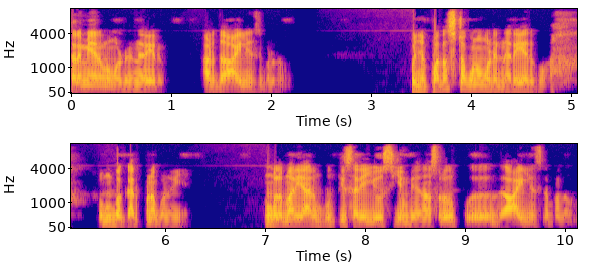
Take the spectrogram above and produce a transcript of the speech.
திறமையா இருக்கும் உங்கள்ட்ட நிறைய இருக்கும் அடுத்து ஆயிலியன்ஸ் பிரதம் கொஞ்சம் பதஷ்ட குணம் உங்கள்ட்ட நிறைய இருக்கும். ரொம்ப கற்பனை பண்ணுவீங்க. உங்களை மாதிரி யாரும் புத்தி சரியா யோசிக்க முடியாது. நான் சொல்றது இந்த ஆயிலியன்ஸ்ல பிரதம்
